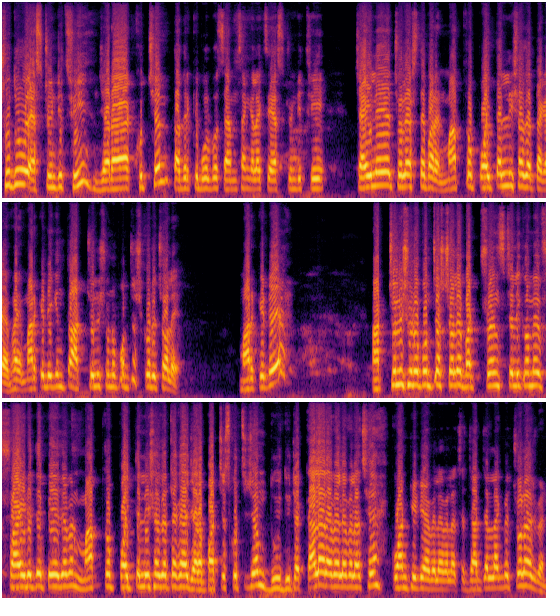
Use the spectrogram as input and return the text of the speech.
শুধু এস টোয়েন্টি থ্রি যারা খুঁজছেন, তাদেরকে বলব Samsung Galaxy S twenty three চাইলে চলে আসতে পারেন। মাত্র পঁয়তাল্লিশ হাজার টাকায় ভাই মার্কেটে কিন্তু আটচল্লিশ উনপঞ্চাশ করে চলে। মার্কেটে আটচল্লিশ উনপঞ্চাশ চলে বাট ফ্রেন্ডস টেলিকমে ফ্রাইডেতে পেয়ে যাবেন মাত্র পঁয়তাল্লিশ হাজার টাকায়। যারা পার্চেস করতে চান, দুই, দুইটা কালার অ্যাভেলেবেল আছে কোয়ান্টিটি অ্যাভেলেবেল আছে। যার যার লাগবে চলে আসবেন।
